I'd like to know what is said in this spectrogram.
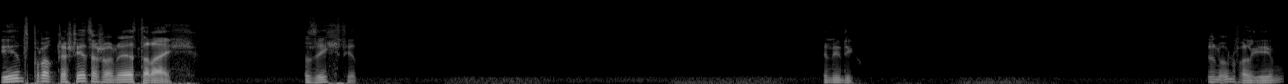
Innsbruck, da steht ja schon, Österreich. Vorsicht, jetzt. Schnell in die Ku- einen Unfall geben.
